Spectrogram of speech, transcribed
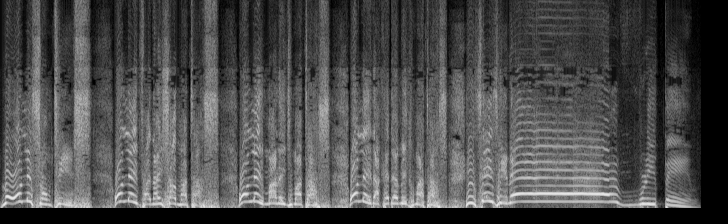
No, only some things. Only in financial matters. Only in marriage matters. Only in academic matters. He says in everything.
